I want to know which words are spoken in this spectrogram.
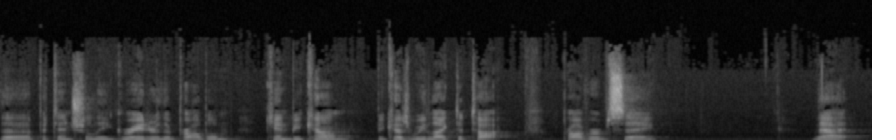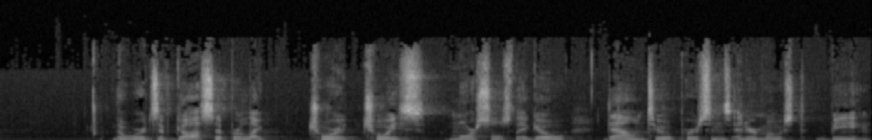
the potentially greater the problem can become. Because we like to talk. Proverbs say that the words of gossip are like cho- choice morsels, they go down to a person's innermost being.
